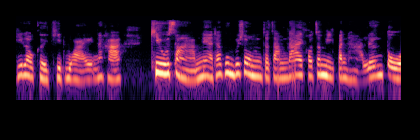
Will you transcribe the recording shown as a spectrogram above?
ที่เราเคยคิดไว้นะคะ Q3 เนี่ยถ้าคุณผู้ชมจะจำได้เขาจะมีปัญหาเรื่องตัว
